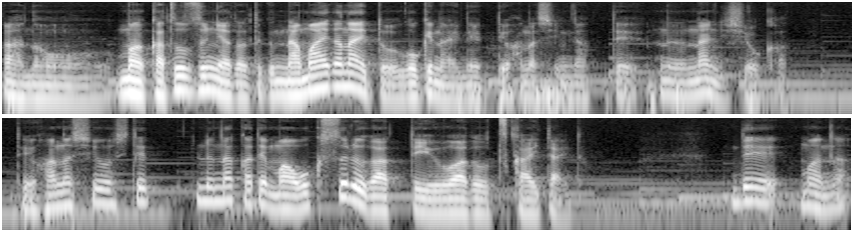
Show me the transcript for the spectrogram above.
あのまあ活動するにあたって名前がないと動けないねっていう話になってな何にしようかっていう話をしてる中で、まあ、オクスルガっていうワードを使いたいと。で、まあ、な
